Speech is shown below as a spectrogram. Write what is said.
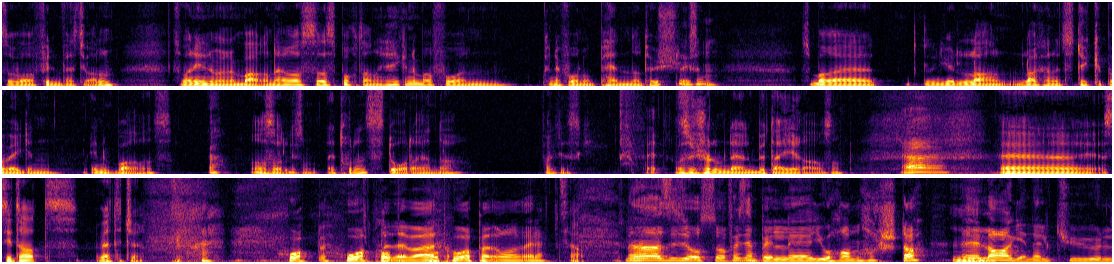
som var filmfestivalen. Så var han innom den baren der, og så spurte han hey, kan jeg bare få en Kan jeg få noe penn og tusj, liksom. Så bare la, han- lagde han et stykke på veggen inne på baren hans. Ja. Og så liksom Jeg tror den står der ennå, faktisk. Fett. Og så selv om det er en bytte eiere og sånn. Eh, sitat vet ikke. Håper, håper, det var, håper det var rett. Ja. Men jeg syns også eksempel eh, Johan Harstad mm. lager en del kul,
